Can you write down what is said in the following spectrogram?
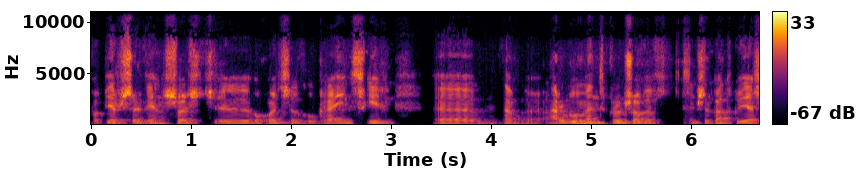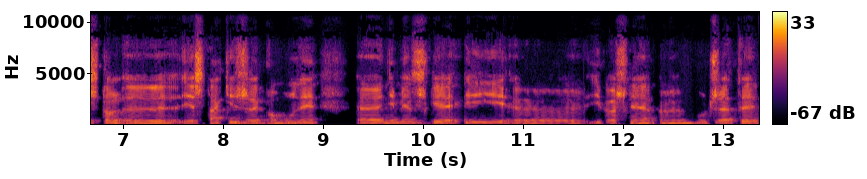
po pierwsze większość y, uchodźców ukraińskich, y, argument kluczowy w tym przypadku jest, to, jest taki, że komuny niemieckie i, i właśnie budżety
